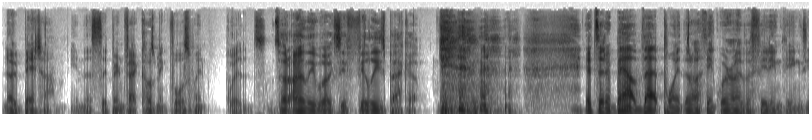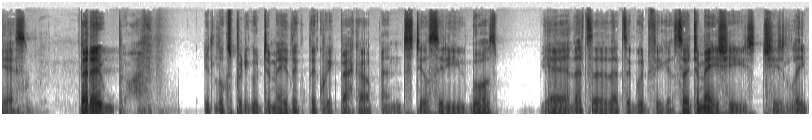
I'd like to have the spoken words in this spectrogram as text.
no better in the slipper. In fact, Cosmic Force went words. so it only works if fillies back up. it's at about that point that I think we're overfitting things. Yes, but it it looks pretty good to me. The the quick backup and Steel City was yeah, that's a that's a good figure. So to me, she's she's leap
